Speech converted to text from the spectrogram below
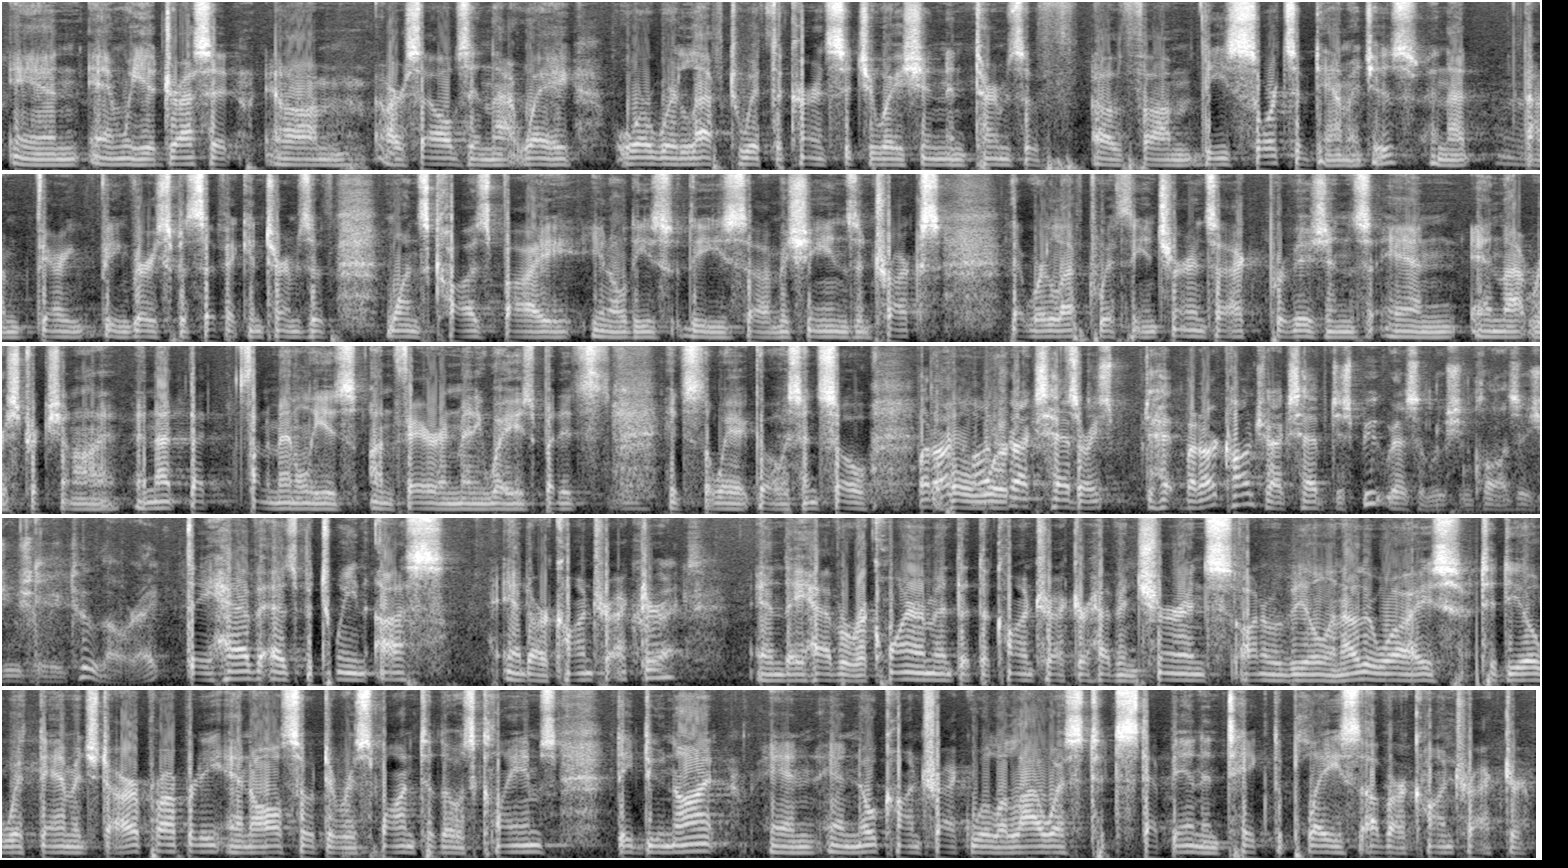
and, and we address it um, ourselves in that way, or we're left with the current situation in terms of, of um, these sorts of damages, and that, I'm very, being very specific in terms of ones caused by, you know, these, these uh, machines and trucks, that we're left with the Insurance Act provisions and, and that restriction on it. And that, that fundamentally is unfair in many ways, but it's, it's the way it goes. And so But the our whole work. contracts have, Sorry? dis- but our contracts have dispute resolution clauses usually too, though, right? They have as between us and our contractor. Correct. And they have a requirement that the contractor have insurance, automobile and otherwise, to deal with damage to our property and also to respond to those claims. They do not, and, and no contract will allow us to step in and take the place of our contractor.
